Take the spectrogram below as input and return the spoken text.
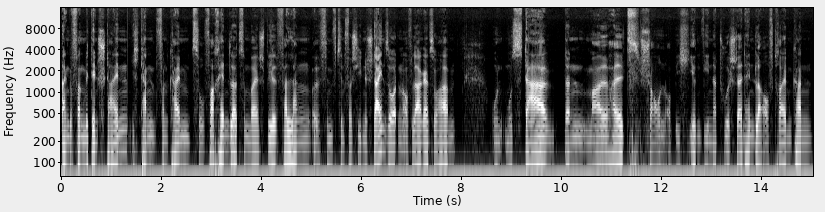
Angefangen mit den Steinen. Ich kann von keinem Zoofachhändler zum Beispiel verlangen, 15 äh, verschiedene Steinsorten auf Lager zu haben und muss da dann mal halt schauen, ob ich irgendwie einen Natursteinhändler auftreiben kann,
